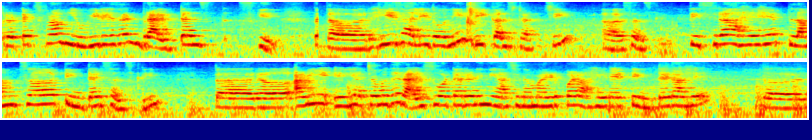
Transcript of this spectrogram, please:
protect from UV rays and brighten skin तर ही झाली दोन्ही रिकन्स्ट्रक्टची सनस्क्रीन तिसरं आहे हे प्लमचं टिंटेड सनस्क्रीन तर आणि ह्याच्यामध्ये राईस वॉटर आणि नियासिनामाइड पण आहे हे टिंटेड आहे. तर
